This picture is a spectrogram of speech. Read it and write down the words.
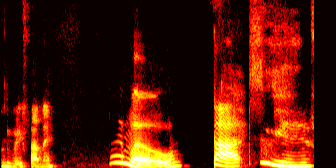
it'll be funny. I will. But Yes.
